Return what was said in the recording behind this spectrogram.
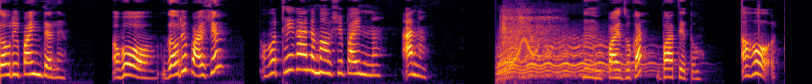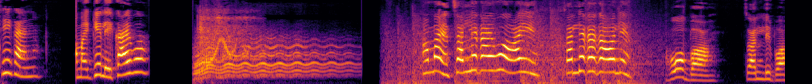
गौरी पाहिन त्याला. हो गौरी पाहिजे? हो ठीक आहे ना मावशी पाहिन ना. आणा हं, पाहिजो का? बात येतो. हो ठीक आहे ना. अमाय गेले काय व? चालले काय हो आई? चालले का गावाले? हो बा चालली बा.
